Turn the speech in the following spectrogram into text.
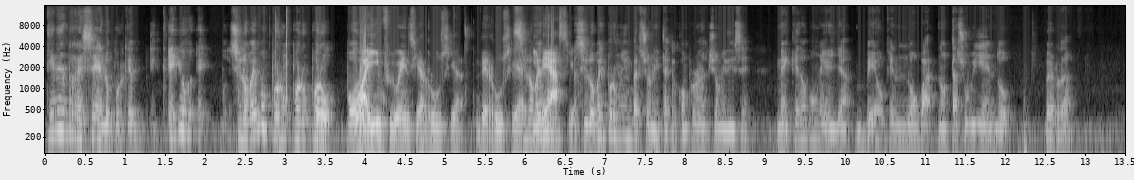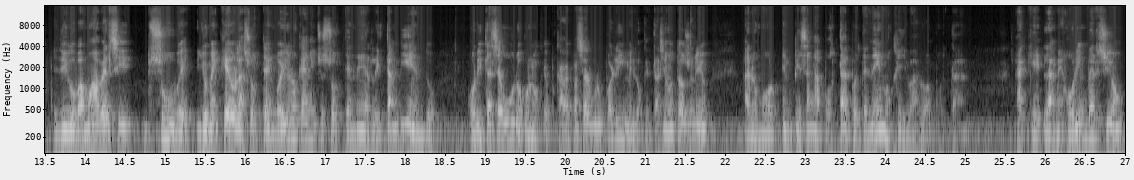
Tienen recelo porque ellos, eh, si lo vemos por... por, o, hay influencia Rusia, de Rusia y de Asia. Si lo ves por un inversionista que compra una acción y dice, me quedo con ella, veo que no, va, no está subiendo, ¿verdad? Digo, vamos a ver si sube, yo me quedo, la sostengo. Ellos lo que han hecho es sostenerla y están viendo, ahorita seguro con lo que acaba de pasar el grupo Lima y lo que está haciendo Estados Unidos, a lo mejor empiezan a apostar, pero tenemos que llevarlo a apostar. A que la mejor inversión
